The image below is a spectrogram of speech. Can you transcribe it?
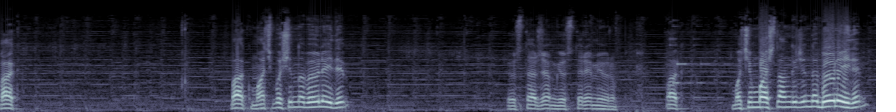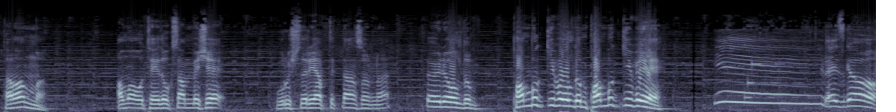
Bak. Bak maç başında böyleydim. Göstereceğim gösteremiyorum. Bak maçın başlangıcında böyleydim tamam mı? Ama o T95'e vuruşları yaptıktan sonra böyle oldum. Pambuk gibi oldum pambuk gibi. Yay, let's go.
